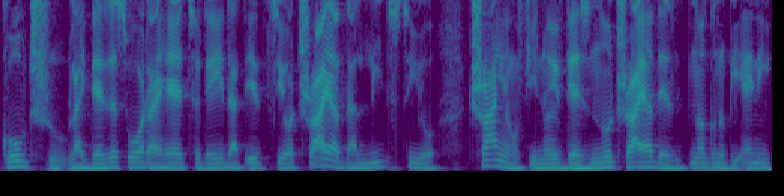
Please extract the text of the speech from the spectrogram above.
go through. Like there's this word I heard today that it's your trial that leads to your triumph. You know, if there's no trial, there's not gonna be any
